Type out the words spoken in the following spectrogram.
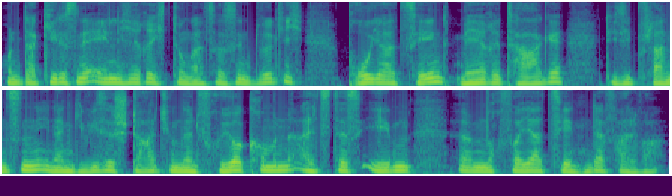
Und da geht es in eine ähnliche Richtung. Also es sind wirklich pro Jahrzehnt mehrere Tage, die die Pflanzen in ein gewisses Stadium dann früher kommen, als das eben ähm, noch vor Jahrzehnten der Fall war.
